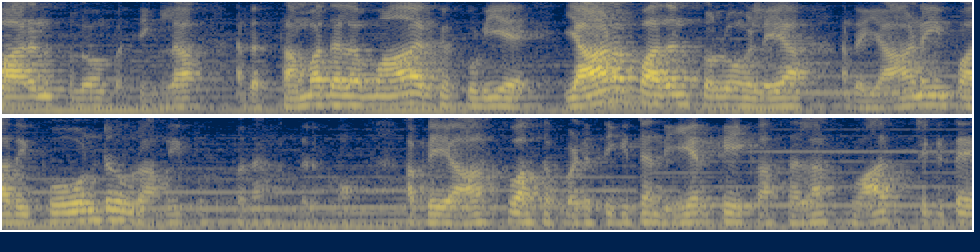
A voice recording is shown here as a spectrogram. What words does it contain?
பாறைன்னு சொல்லுவோம் பார்த்தீங்களா அந்த சமதளமாக இருக்கக்கூடிய யானை பாதைன்னு சொல்லுவோம் இல்லையா? அந்த யானை பாதை போன்ற ஒரு அமைப்பு இப்போதான் அப்படியே ஆஸ்வாசப்படுத்திக்கிட்டு அந்த இயற்கை காசெல்லாம் சுவாசிச்சுக்கிட்டு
